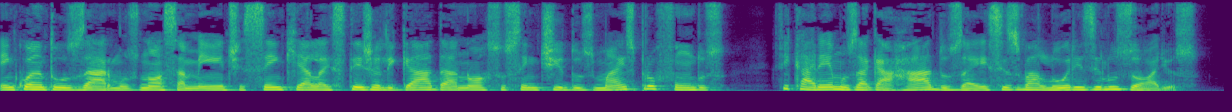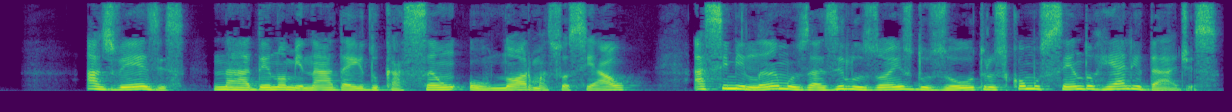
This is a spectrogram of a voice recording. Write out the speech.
Enquanto usarmos nossa mente sem que ela esteja ligada a nossos sentidos mais profundos, ficaremos agarrados a esses valores ilusórios. Às vezes, na denominada educação ou norma social, assimilamos as ilusões dos outros como sendo realidades.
